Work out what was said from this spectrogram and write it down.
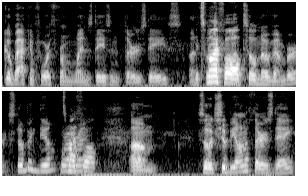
go back and forth from Wednesdays and Thursdays. Until, my fault. until November. It's no big deal. It's We're my all right. fault. Um, So it should be on a Thursday,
